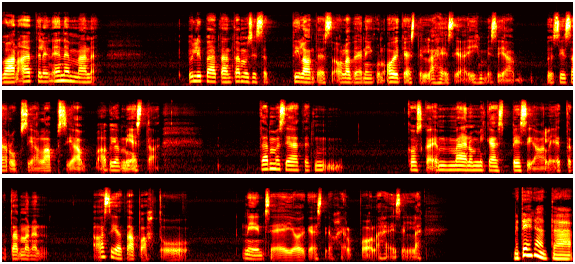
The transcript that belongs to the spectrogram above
vaan ajattelin enemmän ylipäätään tämmöisissä tilanteissa olevia niin kuin oikeasti läheisiä ihmisiä, sisaruksia, lapsia, aviomiestä. Tämmöisiä, että koska en, mä en ole mikään spesiaali, että kun tämmöinen asia tapahtuu, niin se ei oikeasti ole helppoa läheisille. Me tehdään tämä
